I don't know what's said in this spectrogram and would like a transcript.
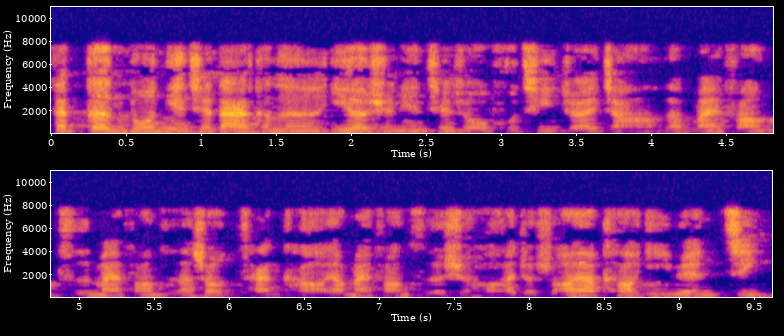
在更多年前，大概可能一二十年前时候，我父亲就在讲，那买房子买房子，那时候参考要买房子的时候，他就说，哦，要靠医院近。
